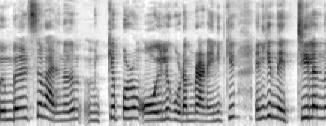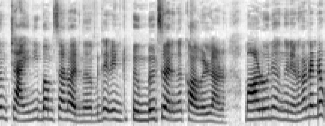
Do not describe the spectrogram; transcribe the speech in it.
പിമ്പിൾസ് വരുന്നത് മിക്കപ്പോഴും ഓയിൽ കൂടുമ്പോഴാണ്. എനിക്ക് എനിക്ക് നെറ്റിയിലൊന്നും ടൈനി ബംസാണ് വരുന്നത്. എനിക്ക് പിമ്പിൾസ് വരുന്ന കവിളിലാണ്. മാളൂന് അങ്ങനെയാണ് കാരണം എന്റെ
